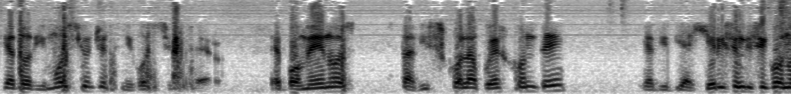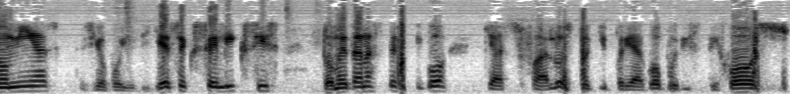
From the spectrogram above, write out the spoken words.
για το δημόσιο και εθνικό συμφέρον. Επομένως, στα δύσκολα που έρχονται για τη διαχείριση της οικονομίας, τις γεωπολιτικές εξελίξεις, το μεταναστευτικό και ασφαλώς το κυπριακό που δυστυχώς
